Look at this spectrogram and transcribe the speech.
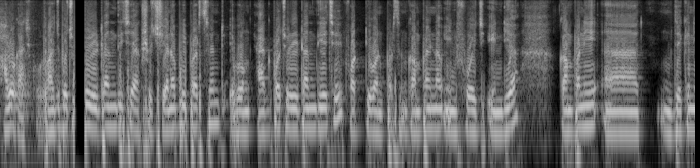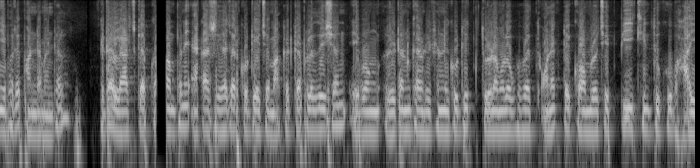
ভালো কাজ করবে। পাঁচ বছর রিটার্ন দিয়েছে একশো ছিয়ানব্বই পার্সেন্ট এবং এক বছর রিটার্ন দিয়েছে ফর্টি ওয়ান পার্সেন্ট কোম্পানির নাম ইনফোএজ ইন্ডিয়া কোম্পানি দেখে নিয়ে এবারে ফান্ডামেন্টাল এটা লার্জ ক্যাপ কোম্পানি একাশি হাজার কোটি হচ্ছে মার্কেট ক্যাপিটালাইজেশন এবং রিটার্ন রিটার্ন ইকুইটি তুলনামূলকভাবে অনেকটাই কম রয়েছে। পি কিন্তু খুব হাই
